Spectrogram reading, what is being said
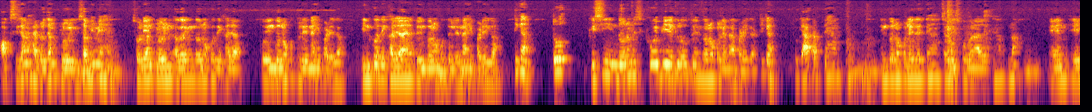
oxygen hydrogen chlorine सभी में है। सोडियम क्लोरीन अगर इन दोनों को देखा जाए तो इन दोनों को तो लेना ही पड़ेगा। इनको देखा जाए तो इन दोनों को तो लेना ही पड़ेगा, ठीक है? तो किसी, इन दोनों में से कोई भी एक लो तो इन दोनों को लेना पड़ेगा, ठीक है? तो क्या करते हैं हम? इन दोनों को ले लेते हैं, चलो इसको बना लेते हैं अपना N A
